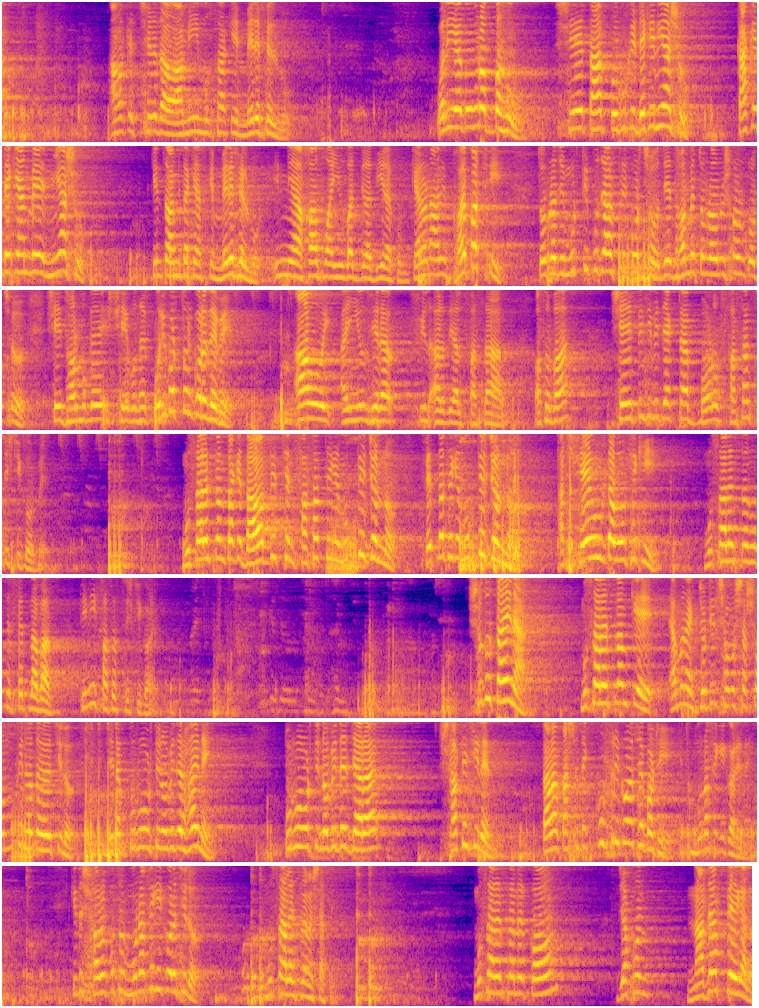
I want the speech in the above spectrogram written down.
আমাকে ছেড়ে দাও, আমি মুসাকে মেরে ফেলব। রব্বাহু, সে তার প্রভুকে ডেকে নিয়ে আসুক, কাকে ডেকে আনবে নিয়ে আসুক, কিন্তু আমি তাকে আজকে মেরে ফেলব। ইন্নি আখাফ ইউবাদ্দিলা দিয়ে রাখুন কেননা আমি ভয় পাচ্ছি, তোমরা যে মূর্তি পূজা আজকে করছ, যে ধর্মে তোমরা অনুসরণ করছ, সেই ধর্মকে সে বোধহয় পরিবর্তন করে দেবে। আও আইয়ুধিরা ফিল আরদি আল ফাসাদ, অথবা সে পৃথিবীতে একটা বড় ফাসাদ সৃষ্টি করবে। মুসা আল ইসলাম তাকে দাওয়াত দিচ্ছেন ফাসাদ থেকে মুক্তির জন্য, ফেতনা থেকে মুক্তির জন্য। আর সে উল্টা বলছে কি? মুসা আল ইসলাম হচ্ছে ফেতনাবাজ তিনি ফাসাদ সৃষ্টি করেন। শুধু তাই না, মুসা আল ইসলামকে এমন এক জটিল সমস্যার সম্মুখীন হতে হয়েছিল, যেটা পূর্ববর্তী নবীদের হয় নাই। পূর্ববর্তী নবীদের যারা সাথে ছিলেন, তারা তার সাথে কুফরি করেছে বটে, কিন্তু মুনাফিকি করে নাই। কিন্তু সর্বপ্রথম মুনাফিকি করেছিল মুসা আলাহ ইসলামের সাথে। মুসা আলাহ ইসলামের কম যখন নাজাদ পেয়ে গেল।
